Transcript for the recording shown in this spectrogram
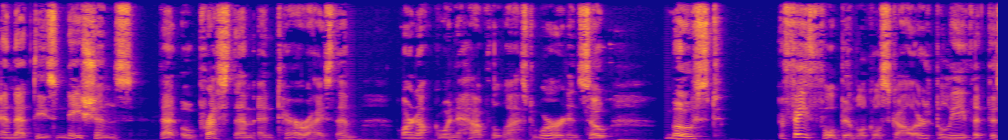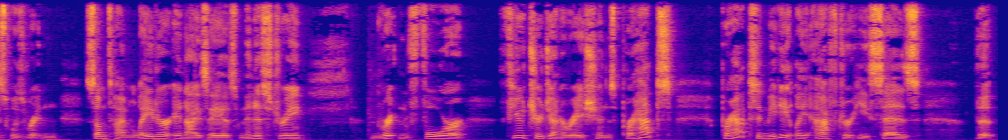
and that these nations that oppress them and terrorize them are not going to have the last word. And so most faithful biblical scholars believe that this was written sometime later in Isaiah's ministry, written for future generations, perhaps perhaps immediately after he says the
